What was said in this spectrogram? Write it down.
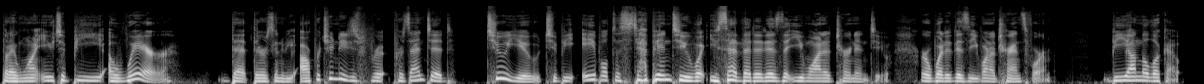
But I want you to be aware that there's going to be opportunities pre- presented to you to be able to step into what you said that it is that you want to turn into or what it is that you want to transform. Be on the lookout.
